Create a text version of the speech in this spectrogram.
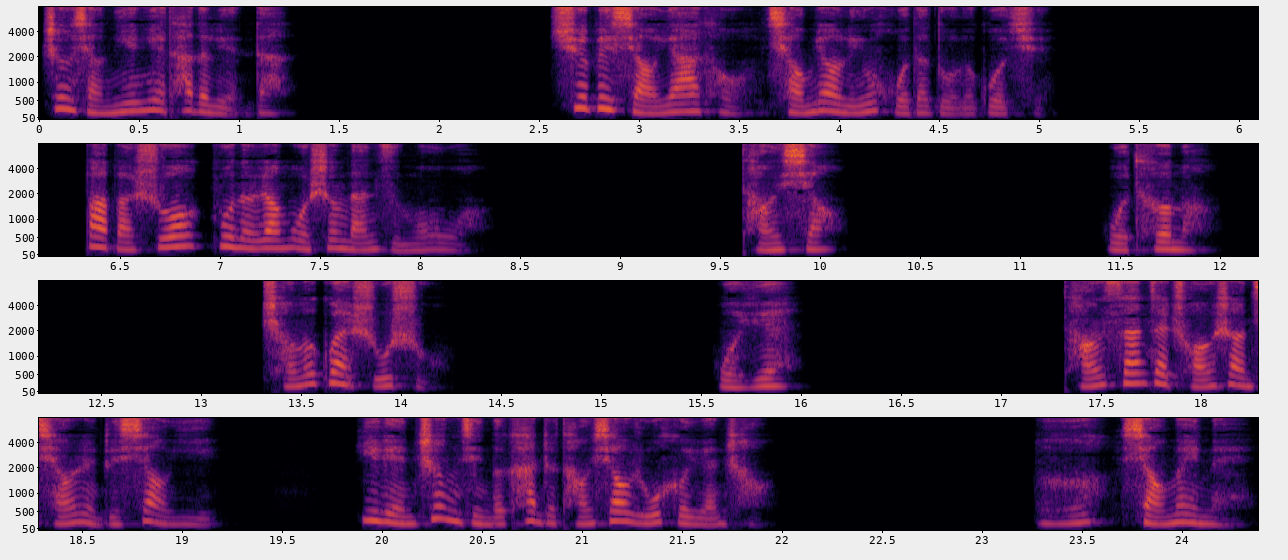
正想捏捏她的脸蛋，却被小丫头巧妙灵活的躲了过去。爸爸说不能让陌生男子摸我。唐潇，我特么成了怪叔叔？我约。唐三在床上强忍着笑意。一脸正经的看着唐潇如何圆场。呃，小妹妹，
